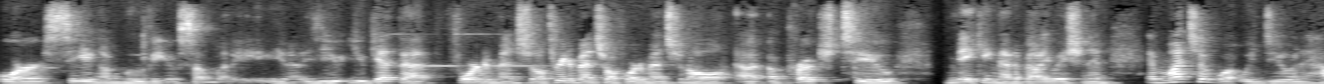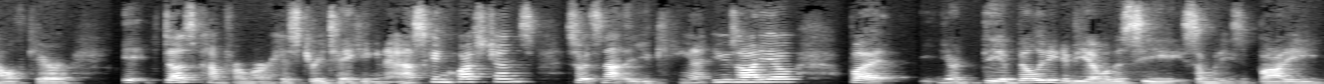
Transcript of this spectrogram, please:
or seeing a movie of somebody. You know, you, you get that four dimensional, three dimensional, four dimensional uh, approach to making that evaluation. And, and much of what we do in healthcare it does come from our history taking and asking questions. So it's not that you can't use audio, but you know the ability to be able to see somebody's body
